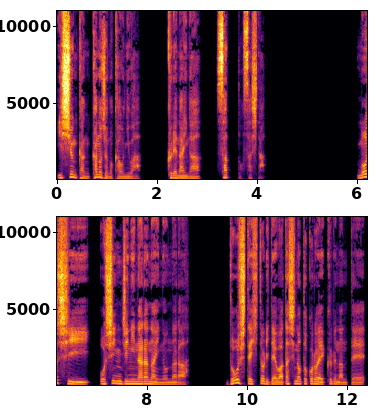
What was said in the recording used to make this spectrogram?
一瞬間彼女の顔には、紅がさっと刺した。もし、お信じにならないのなら、どうして一人で私のところへ来るなんて、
